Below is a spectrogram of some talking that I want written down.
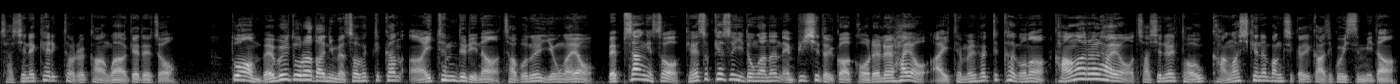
자신의 캐릭터를 강화하게 되죠 또한 맵을 돌아다니면서 획득한 아이템들이나 자본을 이용하여 맵상에서 계속해서 이동하는 NPC들과 거래를 하여 아이템을 획득하거나 강화를 하여 자신을 더욱 강화시키는 방식을 가지고 있습니다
